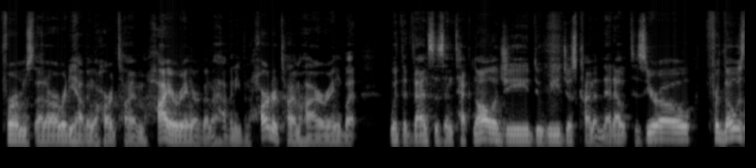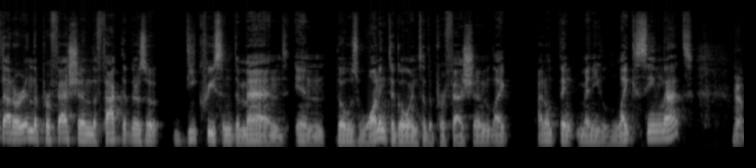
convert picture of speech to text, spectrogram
firms that are already having a hard time hiring are going to have an even harder time hiring, but with advances in technology? Do we just kind of net out to zero? For those that are in the profession, the fact that there's a decrease in demand in those wanting to go into the profession, like I don't think many like seeing that. Yeah.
